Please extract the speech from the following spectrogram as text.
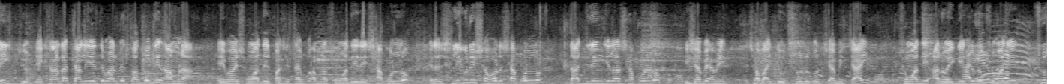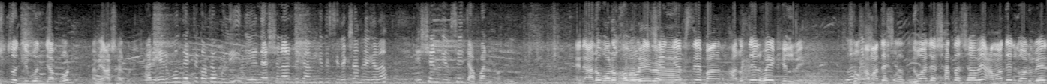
এই এই খেলাটা চালিয়ে যেতে পারবে ততদিন আমরা এইভাবে সমাধির পাশে থাকব। আমরা সমাধির এই সাফল্য এটা শিলিগুড়ি শহরের সাফল্য। দার্জিলিং জেলার সাফল্য হিসাবে আমি সবাইকে উৎসর্গ করছি। আমি চাই সমাধি আরও এগিয়ে চলুক সমাধির সুস্থ জীবনযাপন আমি আশা করি। আর এর মধ্যে একটা কথা বলি যে ন্যাশনাল থেকে আমি কিন্তু সিলেকশন হয়ে গেলাম এশিয়ান গেমসে জাপান হবে এটা আরও বড় খবর এশিয়ান গেমসে ভারতের হয়ে খেলবে। আমাদের দু হাজার সাতাশে হবে। আমাদের গর্বের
